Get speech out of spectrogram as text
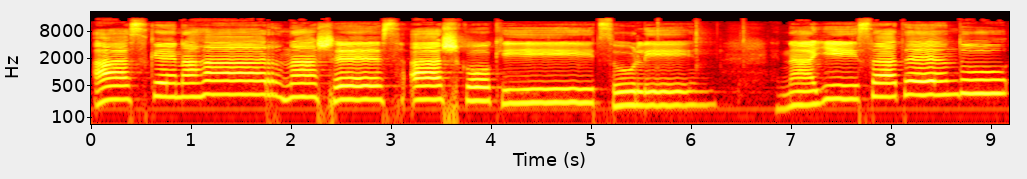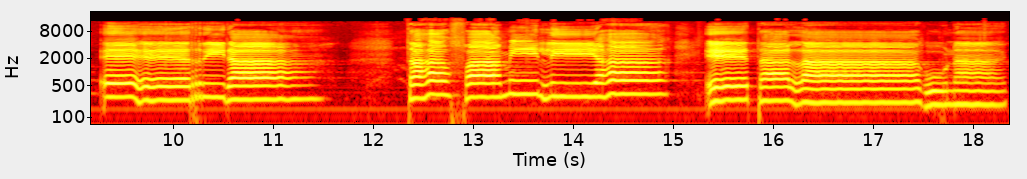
Azken arnasez asko kitzulin, nahi izaten du herrira, ta familia eta lagunak.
